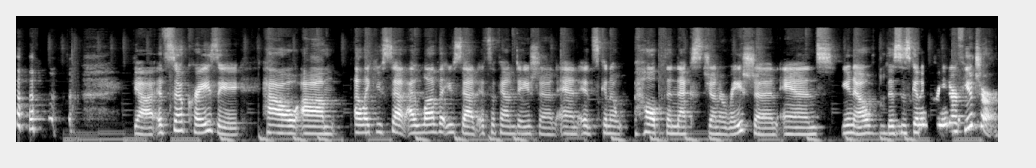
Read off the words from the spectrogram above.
yeah, it's so crazy how um like you said, I love that you said it's a foundation and it's going to help the next generation. And, you know, this is going to create our future.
